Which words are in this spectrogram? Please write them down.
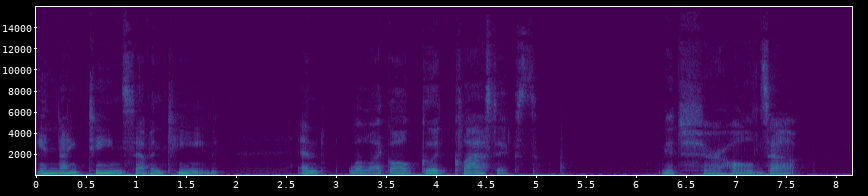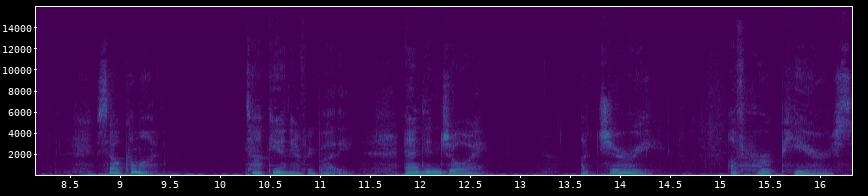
in 1917. And, well, like all good classics, it sure holds up. So come on, tuck in, everybody, and enjoy a jury of her peers.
